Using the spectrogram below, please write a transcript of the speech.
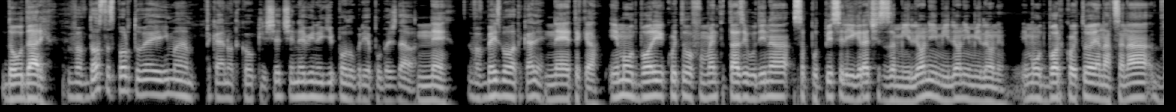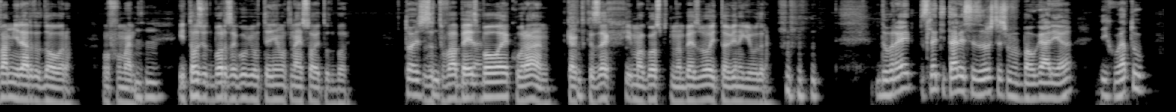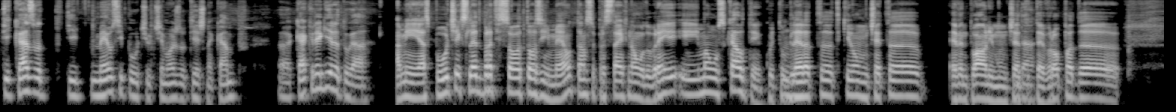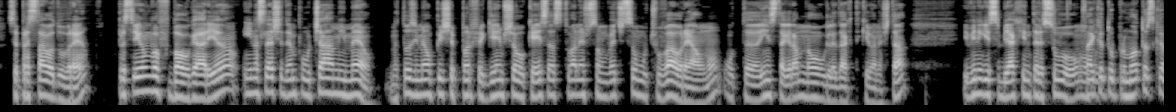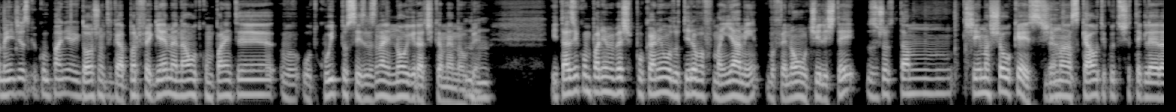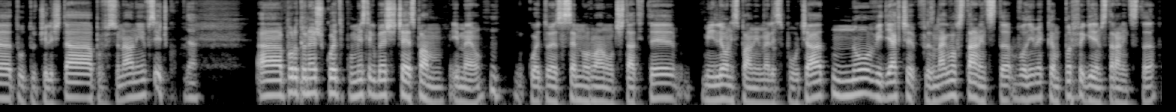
да удари. В доста спортове има така едно такова клише, че не винаги по-добрия побеждава. Не, В бейсбола така ли? не е така. Има отбори, които в момента тази година са подписали играчи за милиони, милиони, милиони. Има отбор, който е на цена 2 милиарда долара в момента. Мгм. И този отбор загуби от един от най-слабите отбори. Тоест, Затова бейсбол е коравен. Както казах, има Господ на бейсбол и той винаги удра. Добре, след Италия се завръщаш в България и когато ти казват, ти мейл си получил, че можеш да отидеш на камп, как реагира тогава? Ами аз получих след Братисола този имейл, там се представих много добре и, и имало скаути, които Мгм. гледат а, такива момчета, евентуални момчета Да. от Европа да се представят добре. Пристигам в България и на следващия ден получавам имейл. На този имейл пише Perfect Game Showcase. Аз това нещо съм вече съм го чувал реално. От Instagram много гледах такива неща. И винаги се бях интересувал. Това е като промотърска, менеджерска компания. точно така. Perfect Game е една от компаниите, от които са излезнали много играчи към MLB. Мгм. И тази компания ме беше поканила да отида в Майами, в едно училище, защото там ще има шоукейс. Ще Да. има скаути, които ще те гледат от училища, професионални и всичко. Да. А, първото нещо, което помислих беше, че е спам имейл, което е съвсем нормално от щатите. Милиони спам имейли се получават, но видях, че влезнах в страницата, водиме към Perfect Game страницата,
